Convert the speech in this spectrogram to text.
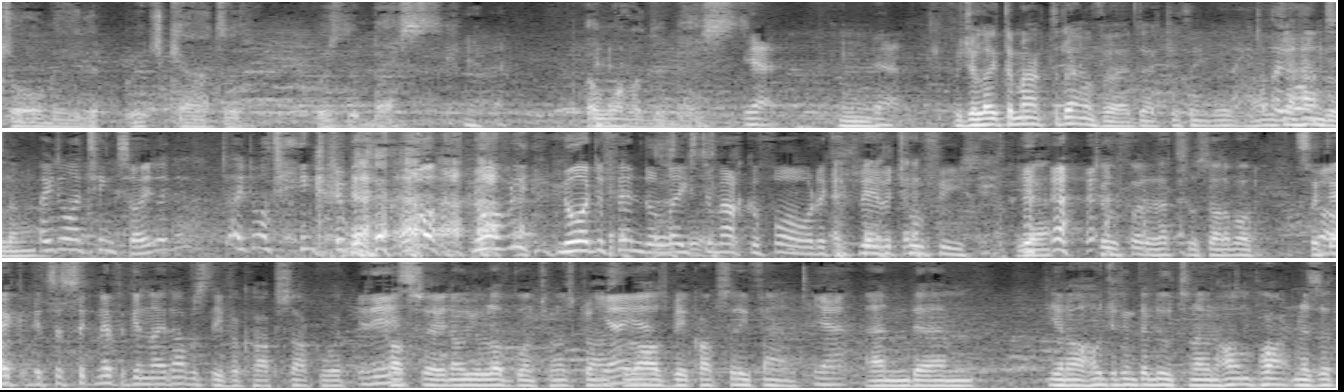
told me that Raich Carter was the best, or one of the best. Yeah. Yeah. Would you like to mark the uh, Deck, do you think? How would I you don't, handle him? I don't think so. I, I, I don't think I would. No, nobody, no defender likes to mark a forward that can play with two feet. yeah, two footed, that's what it's all about. So- but Dick, it's a significant night, obviously, for Cork Soccer. With It is. Cork City, I know you love going to Cross. Yeah, You'll yeah. always be a Cork City fan. Yeah. And, um, you know, how do you think they'll do tonight? How important is it,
